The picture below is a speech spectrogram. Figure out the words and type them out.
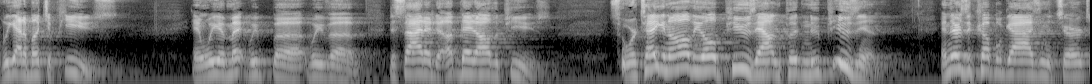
We got a bunch of pews, and we have met, we've, uh, we've uh, decided to update all the pews. So we're taking all the old pews out and putting new pews in. And there's a couple guys in the church.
